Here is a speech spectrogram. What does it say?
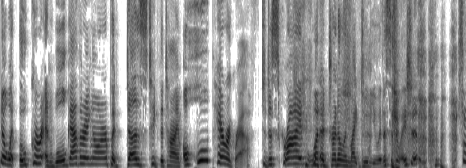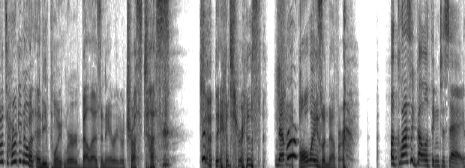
we know what ochre and wool gathering are, but does take the time, a whole paragraph, to describe what adrenaline might do to you in a situation. so it's hard to know at any point where Bella as a narrator trusts us. the answer is Never? always a never. A classic Bella thing to say.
